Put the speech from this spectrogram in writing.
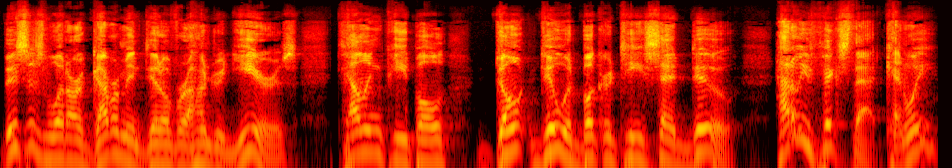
This is what our government did over a hundred years, telling people don't do what Booker T said do. How do we fix that? Can we?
